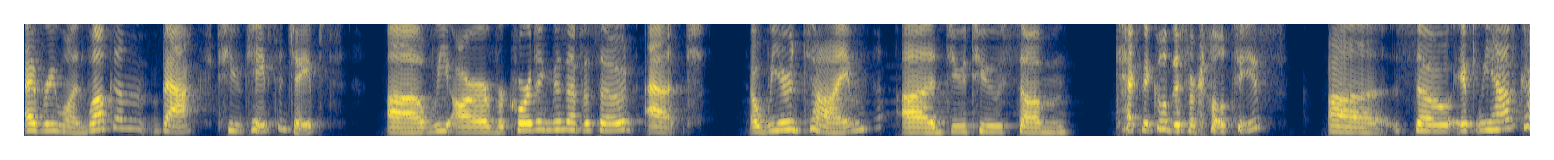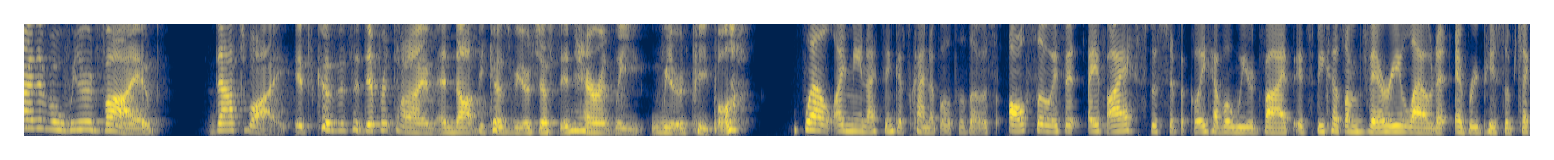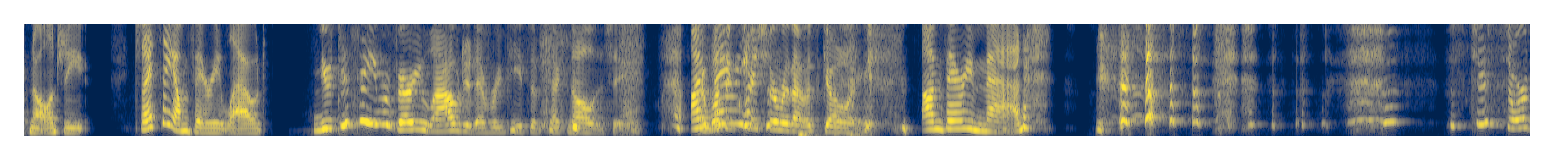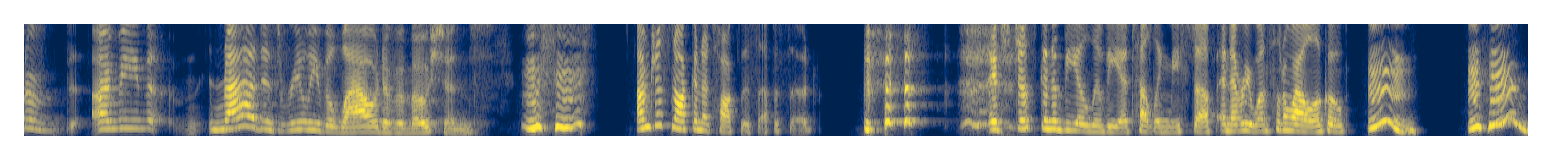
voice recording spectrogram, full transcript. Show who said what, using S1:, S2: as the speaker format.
S1: Everyone. Welcome back to Capes and Japes. Uh, we are recording this episode at a weird time uh, due to some technical difficulties. Uh, so if we have kind of a weird vibe, that's why. It's because it's a different time and not because we are just inherently weird people.
S2: Well, I mean, I think it's kind of both of those. Also, if it if I specifically have a weird vibe, it's because I'm very loud at every piece of technology. Did I say I'm very loud?
S1: You did say you were very loud at every piece of technology.
S2: I'm
S1: I wasn't
S2: very,
S1: quite sure where that was going.
S2: I'm very mad.
S1: It's just sort of. I mean, mad is really the loud of emotions.
S2: hmm I'm just not gonna talk this episode. It's just gonna be Olivia telling me stuff, and every once in a while I'll go, mm, mm-hmm,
